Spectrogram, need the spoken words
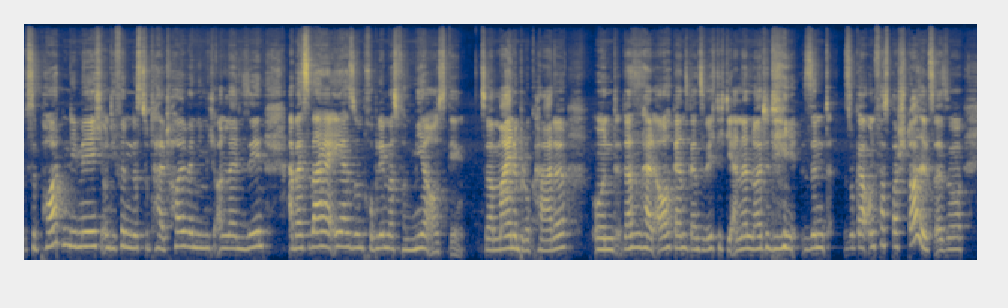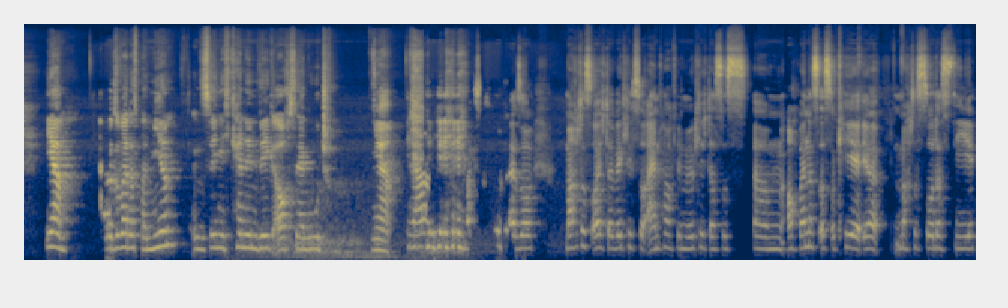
supporten die mich und die finden das total toll, wenn die mich online sehen. Aber es war ja eher so ein Problem, was von mir ausging. Es war meine Blockade. Und das ist halt auch ganz, ganz wichtig. Die anderen Leute, die sind sogar unfassbar stolz. Also, ja, aber so war das bei mir. Und deswegen, ich kenne den Weg auch sehr gut. Ja. Ja, absolut. Also macht es euch da wirklich so einfach wie möglich, dass es, ähm, auch wenn es ist, okay, ihr macht es so, dass die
